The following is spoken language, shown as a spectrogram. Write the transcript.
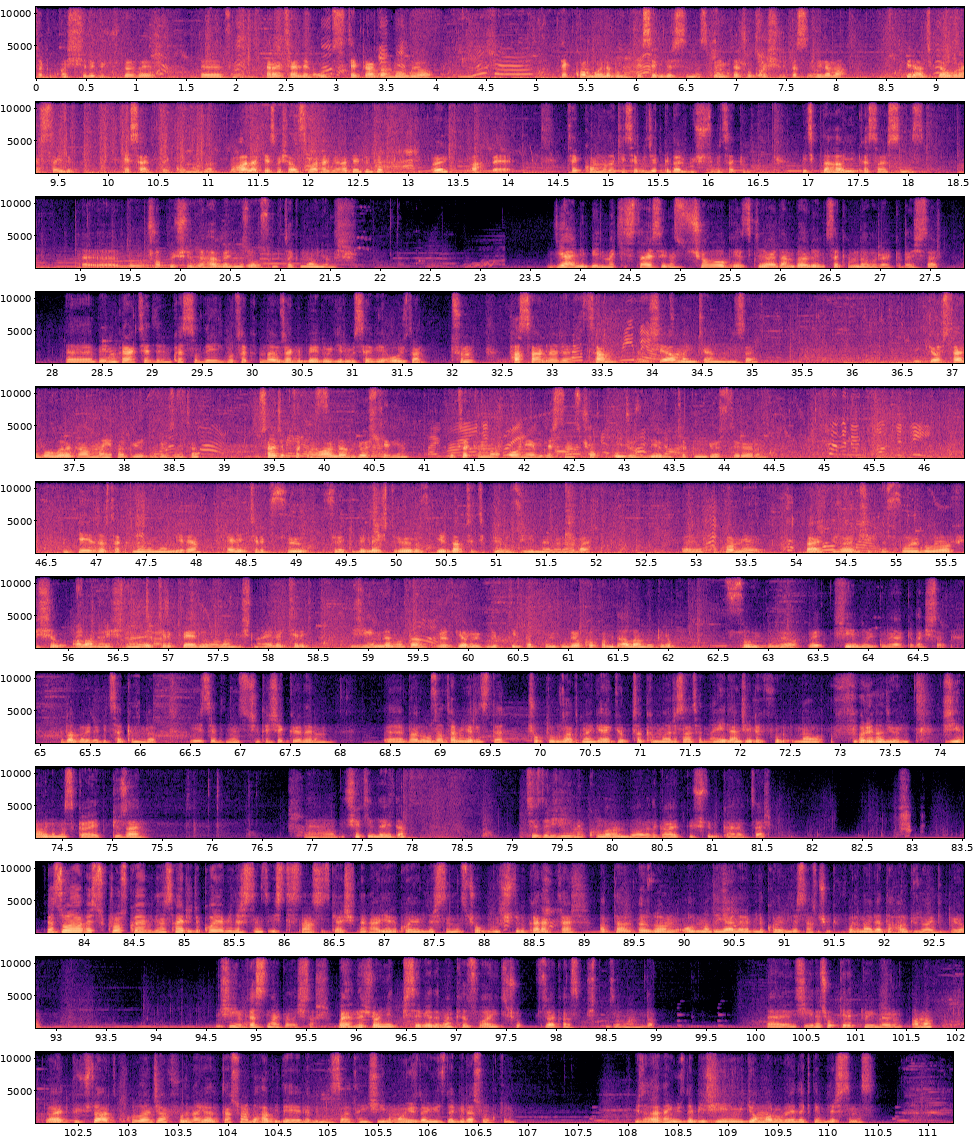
Takım aşırı güçlü ve Ee, tüm karakterlerin ultisi tekrardan doluyor. Tek combo ile bunu kesebilirsiniz. Benimkiler çok aşırı kasılı değil ama birazcık daha uğraşsaydık keserdik tek komboda. Hala kesme şansı var. Hadi hadi. hadi. Öl. Ah be. Tek komboda kesebilecek kadar güçlü bir takım. Bir tık daha iyi kasarsınız. Ee, bu çok güçlü bir haberiniz olsun. Bu takım oynanır. Yani bilmek isterseniz çok eskilerden böyle bir takım da var arkadaşlar. Ee, benim karakterlerim kasıl değil bu takımda özellikle BDO 20 seviye o yüzden tüm hasarları tam hani şey almayın kendinize. Gösterge olarak almayın tabii 100 vuruyor zaten. Sadece bu takımın varlığını göstereyim. Bu takımı oynayabilirsiniz. Çok ucuz diye bu takımı gösteriyorum. Teaser takımlarından biri. Elektrik suyu sürekli birleştiriyoruz. Girdap tetikliyoruz yine beraber. Ee, Kukomi gayet güzel bir şekilde su uyguluyor. Fischl alan dışına elektrik, BDO alan dışına elektrik. Jin de burada rüzgar uygulayıp girdap uyguluyor. Kukomi de alanda durup su uyguluyor ve heal uyguluyor arkadaşlar. Bu da böyle bir takımdı. İzlediğiniz için teşekkür ederim. Ee, böyle uzatabiliriz de. Çok da uzatmaya gerek yok. Takımları zaten eğlenceli. Furina, Furina diyorum. Jin oynaması gayet güzel. Ee, bu şekildeydi. Siz de Jin'i kullanın bu arada. Gayet güçlü bir karakter. Kazuha ve Scrooge koyabildiğiniz her yere koyabilirsiniz. İstisnasız gerçekten her yere koyabilirsiniz. Çok güçlü bir karakter. Hatta Kazuha'nın olmadığı yerlere bile koyabilirsiniz. Çünkü Furina ile daha güzel gidiyor. Jin kasın arkadaşlar. Ben de şu an 70 seviyede. Ben Kazuha'yı çok güzel kasmıştım zamanında. Ee, çok gerek duymuyorum ama gayet güçlü artık kullanacağım. Furina geldikten sonra daha bir değere bindi zaten Jin'im. O yüzden %1'e soktum. Zaten %1 Jin'in videom var. Oraya da gidebilirsiniz.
